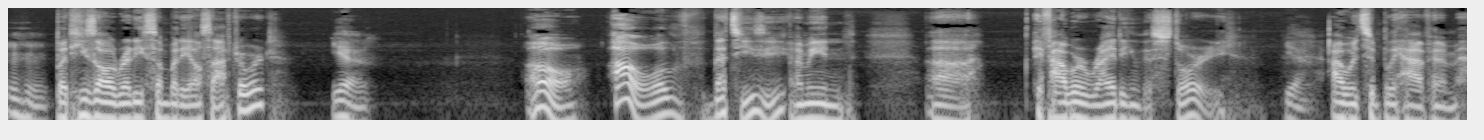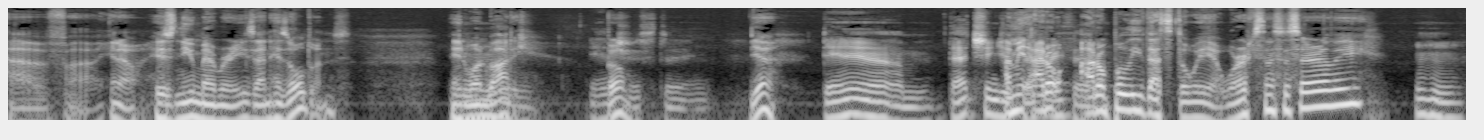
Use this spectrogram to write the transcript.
Mm-hmm. but he's already somebody else afterward. Yeah. Oh, oh, well, that's easy. I mean, uh, if I were writing this story, Yeah. I would simply have him have, uh, you know, his new memories and his old ones in one Mm. body. Interesting. Yeah. Damn, that changes. I mean, I don't. I don't believe that's the way it works necessarily Mhm.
